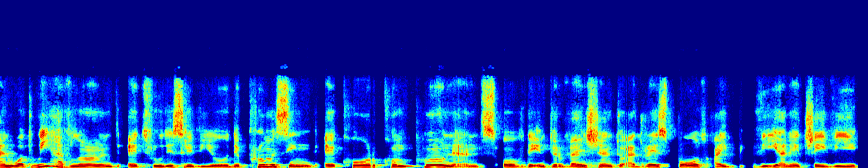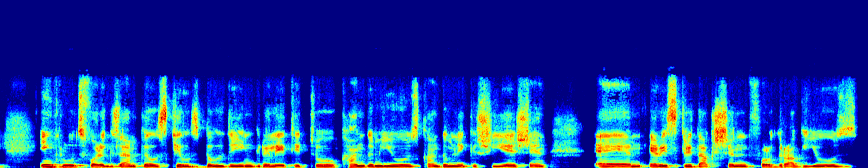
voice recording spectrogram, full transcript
And what we have learned uh, through this review, the promising uh, core components of the intervention to address both IPV and HIV includes, for example, skills building related to condom use, condom negotiation, um, a risk reduction for drug use,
